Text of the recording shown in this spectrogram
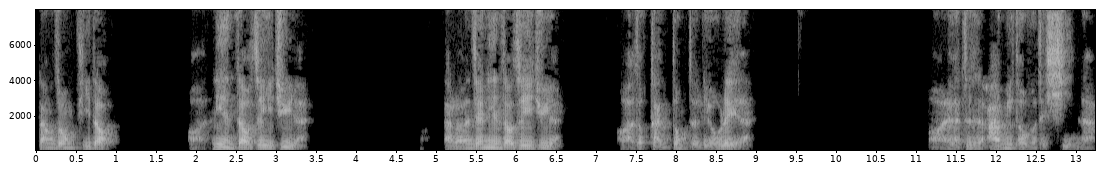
当中提到。啊，念到这一句啊，他老人家念到这一句啊，啊，都感动的流泪了。啊，你看这是阿弥陀佛的心呐，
